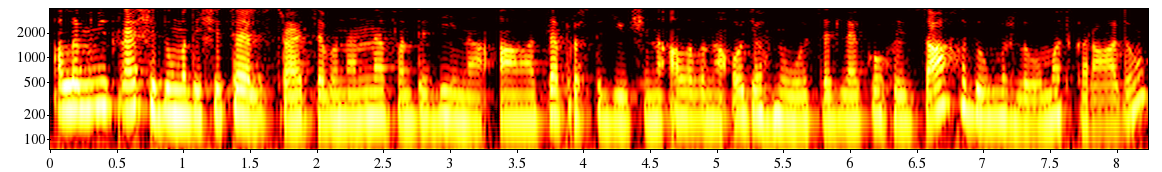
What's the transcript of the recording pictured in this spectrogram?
Але мені краще думати, що ця ілюстрація вона не фантазійна, а це просто дівчина, але вона одягнулася для якогось заходу, можливо, маскараду.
